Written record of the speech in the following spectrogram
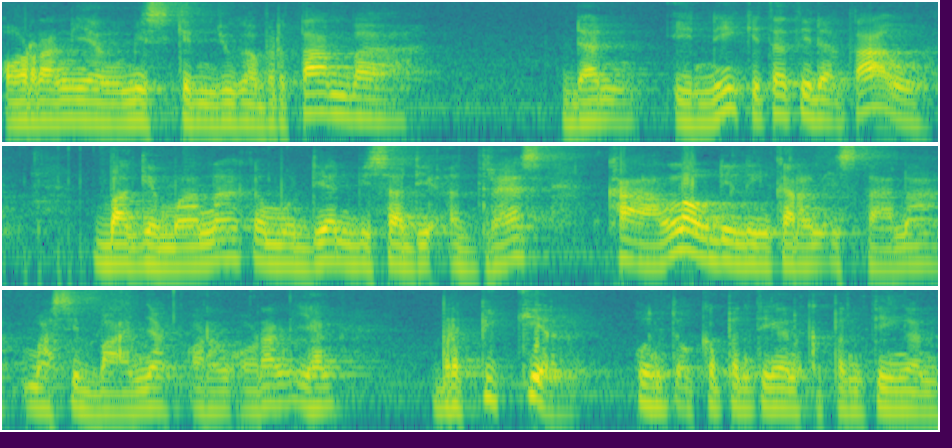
orang yang miskin juga bertambah. Dan ini kita tidak tahu bagaimana kemudian bisa diadres kalau di lingkaran istana masih banyak orang-orang yang berpikir untuk kepentingan-kepentingan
